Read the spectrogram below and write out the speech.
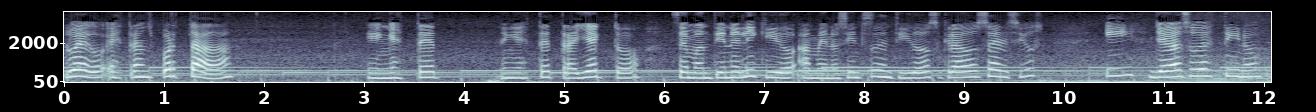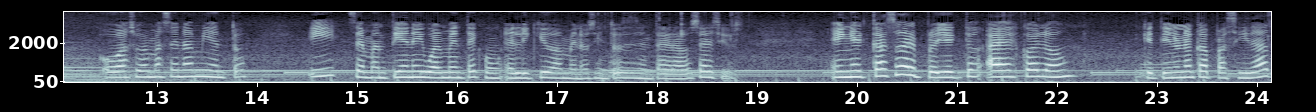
Luego es transportada en este, en este trayecto se mantiene líquido a menos 162 grados Celsius y llega a su destino o a su almacenamiento y se mantiene igualmente con el líquido a menos 160 grados Celsius. En el caso del proyecto AES Colón, que tiene una capacidad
